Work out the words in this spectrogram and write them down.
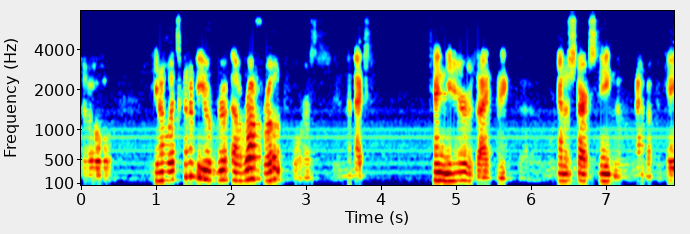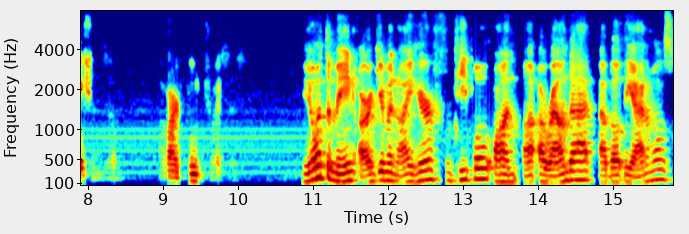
So, you know, it's going to be a, rough road for us in the next 10 years, I think. Uh, we're going to start seeing the ramifications of, of our food choices. You know what the main argument I hear from people on uh, around that about the animals?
